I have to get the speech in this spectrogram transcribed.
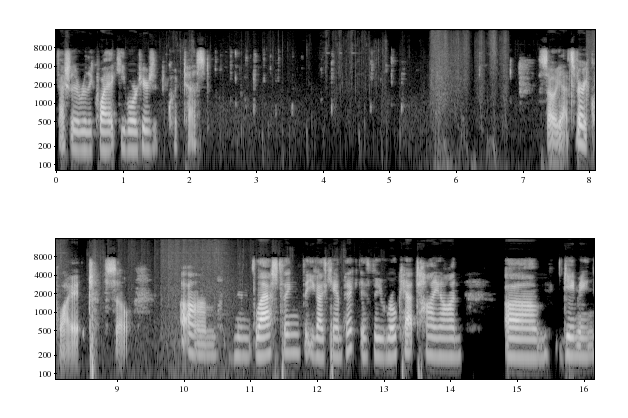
It's actually a really quiet keyboard. Here's a quick test. So yeah, it's very quiet. So um, the last thing that you guys can pick is the Roccat Tyon um, gaming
